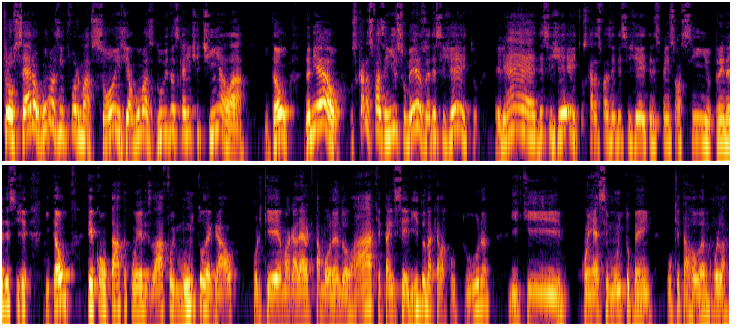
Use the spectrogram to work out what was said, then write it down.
trouxeram algumas informações de algumas dúvidas que a gente tinha lá. Então, Daniel, os caras fazem isso mesmo? É desse jeito? Ele é, é desse jeito, os caras fazem desse jeito, eles pensam assim, o treino é desse jeito. Então, ter contato com eles lá foi muito legal, porque é uma galera que está morando lá, que está inserido naquela cultura e que conhece muito bem o que está rolando por lá.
